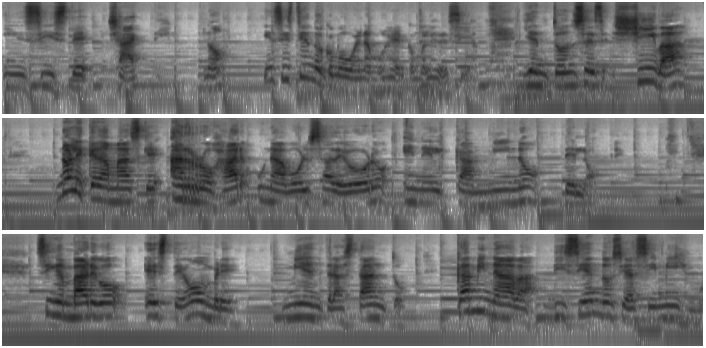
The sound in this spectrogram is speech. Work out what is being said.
insiste Chakti, ¿no? Insistiendo como buena mujer, como les decía. Y entonces Shiva no le queda más que arrojar una bolsa de oro en el camino del hombre. Sin embargo, este hombre, mientras tanto, caminaba diciéndose a sí mismo,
